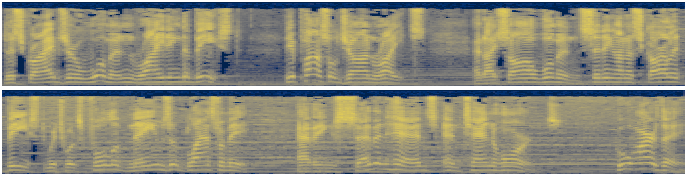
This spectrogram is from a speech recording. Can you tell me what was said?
describes a woman riding the beast. The apostle John writes, and I saw a woman sitting on a scarlet beast, which was full of names of blasphemy, having seven heads and ten horns. Who are they,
